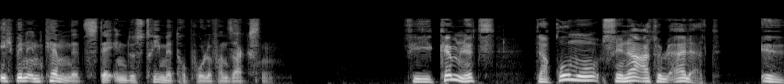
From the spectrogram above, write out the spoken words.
Ich bin in Chemnitz, der Industriemetropole von Sachsen. في كيمنتس تقوم صناعة الآلات إذ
